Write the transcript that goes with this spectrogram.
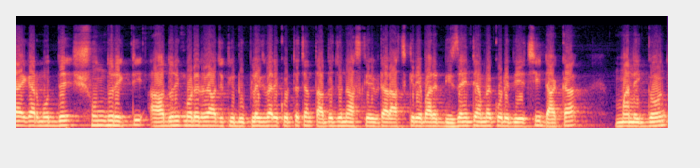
জায়গার মধ্যে সুন্দর একটি আধুনিক মডেলের রাজকীয় ডুপ্লেক্স বাড়ি করতে চান, তাদের জন্য আজকের এটার আজকের এবারের ডিজাইনটি আমরা করে দিয়েছি ঢাকা, মানিকগঞ্জ।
